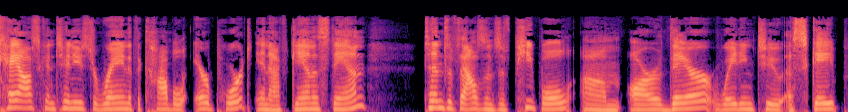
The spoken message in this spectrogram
chaos continues to reign at the Kabul airport in Afghanistan. Tens of thousands of people um, are there waiting to escape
